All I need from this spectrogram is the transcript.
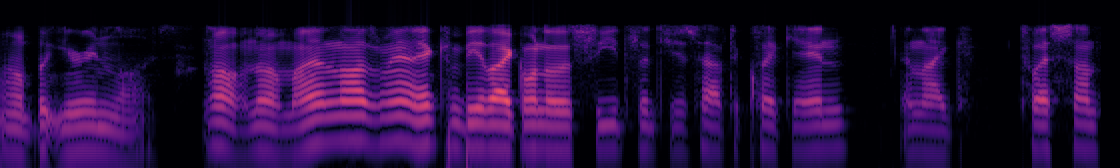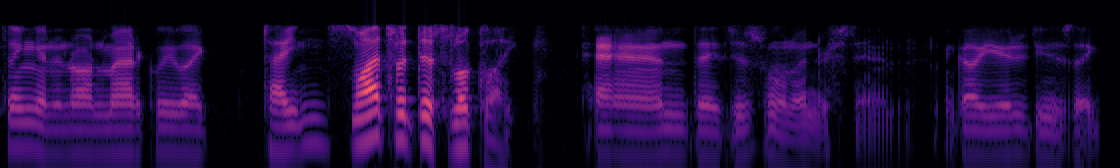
Oh, but your in-laws. Oh no, my in-laws, man, it can be like one of those seats that you just have to click in and like twist something, and it automatically like tightens. Well, that's what this looked like. And they just won't understand. Like all you got to do is like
